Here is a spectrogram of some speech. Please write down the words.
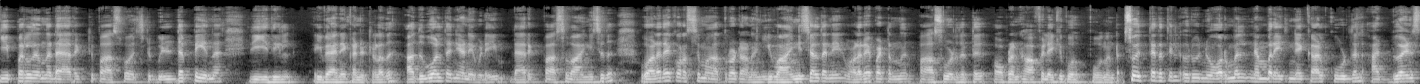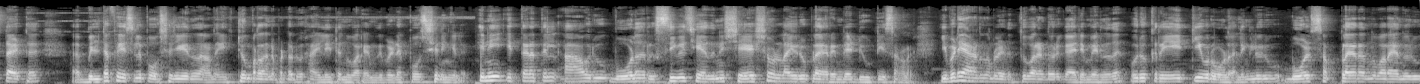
കീപ്പറിൽ നിന്ന് ഡയറക്റ്റ് പാസ് വാങ്ങിച്ചിട്ട് ബിൽഡപ്പ് ചെയ്യുന്ന രീതിയിൽ ഇവാനെ കണ്ടിട്ടുള്ളത്. അതുപോലെ തന്നെയാണ് ഇവിടെയും ഡയറക്റ്റ് പാസ് വാങ്ങിച്ചത്. വളരെ കുറച്ച് മാത്രമായിട്ടാണ്. ഈ വാങ്ങിച്ചാൽ തന്നെ വളരെ പെട്ടെന്ന് പാസ് കൊടുത്തിട്ട് ഓപ്പൺ ഹാഫിലേക്ക് പോകുന്നുണ്ട്. സോ ഇത്തരത്തിൽ ഒരു നോർമൽ നമ്പർ എയ്റ്റിനേക്കാൾ കൂടുതൽ അഡ്വാൻസ്ഡ് ആയിട്ട് ബിൽഡപ്പ് ഫേസിൽ പോസ്റ്റ് ചെയ്യുന്നതാണ് ഏറ്റവും പ്രധാനപ്പെട്ട ഒരു ഹൈലൈറ്റ് എന്ന് പറയുന്നത് ഇവിടെ പൊസിഷനിങ്ങിൽ ഇനി ഇത്തരത്തിൽ ആ ഒരു ബോൾ റിസീവ് ചെയ്തതിന് ശേഷമുള്ള ഒരു പ്ലെയറിന്റെ ഡ്യൂട്ടീസ് ആണ്. ഇവിടെയാണ് നമ്മൾ എടുത്തു പറയേണ്ട ഒരു കാര്യം വരുന്നത്. ഒരു ക്രിയേറ്റീവ് റോൾ അല്ലെങ്കിൽ ഒരു ബോൾ സപ്ലയർ എന്ന് പറയുന്ന ഒരു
